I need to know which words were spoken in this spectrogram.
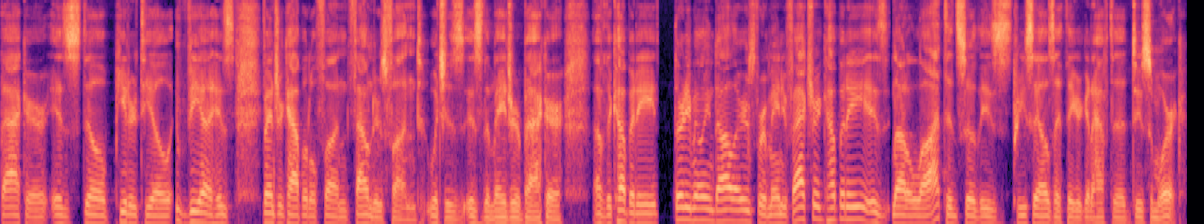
backer is still Peter Thiel via his venture capital fund, Founders Fund, which is, is the major backer of the company. $30 million for a manufacturing company is not a lot. And so these pre sales, I think, are going to have to do some work.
